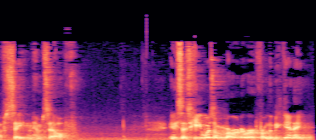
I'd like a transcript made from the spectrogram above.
of Satan himself. And he says, He was a murderer from the beginning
